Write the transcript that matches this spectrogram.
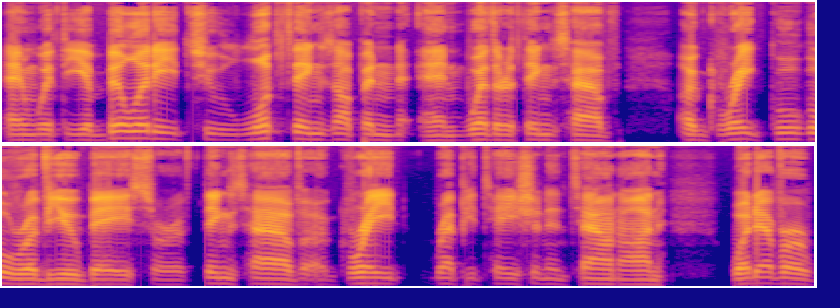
and with the ability to look things up and and whether things have a great Google review base or if things have a great reputation in town on whatever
